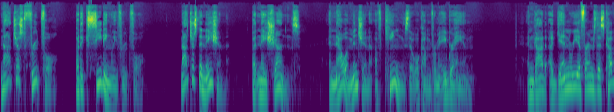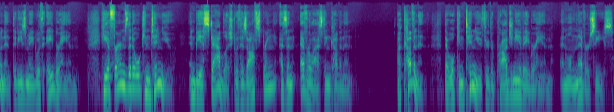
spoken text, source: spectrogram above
Not just fruitful, but exceedingly fruitful. Not just a nation, but nations and now a mention of kings that will come from Abraham. And God again reaffirms this covenant that he's made with Abraham. He affirms that it will continue and be established with his offspring as an everlasting covenant. A covenant that will continue through the progeny of Abraham and will never cease.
